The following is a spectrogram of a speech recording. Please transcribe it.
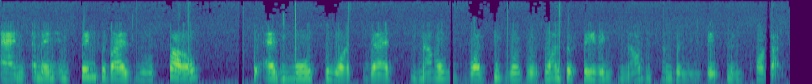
and and then incentivize yourself to add more towards that. Now, what was was once a savings now becomes an investment product,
